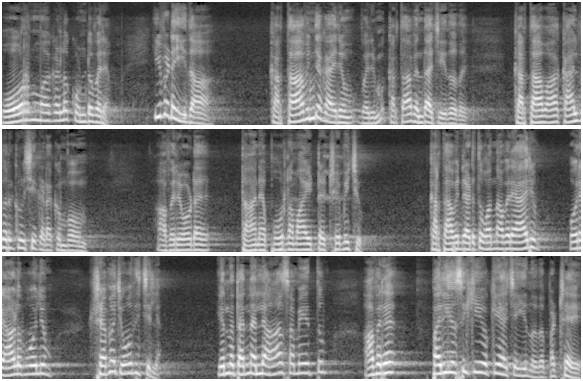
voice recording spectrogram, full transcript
ഓർമ്മകൾ കൊണ്ടുവരാം. ഇവിടെ ഇതാ കർത്താവിന്റെ കാര്യം വരും കർത്താവ് എന്താ ചെയ്തത്? കർത്താവ് ആ കാൽവറി കൃഷി കിടക്കുമ്പം അവരോട് താൻ പൂർണമായിട്ട് ക്ഷമിച്ചു. കർത്താവിന്റെ അടുത്ത് വന്ന അവരാരും ഒരാൾ പോലും ക്ഷമ ചോദിച്ചില്ല. എന്ന് തന്നല്ല ആ സമയത്തും അവർ പരിഹസിക്കുകയൊക്കെയാണ് ചെയ്യുന്നത്. പക്ഷേ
